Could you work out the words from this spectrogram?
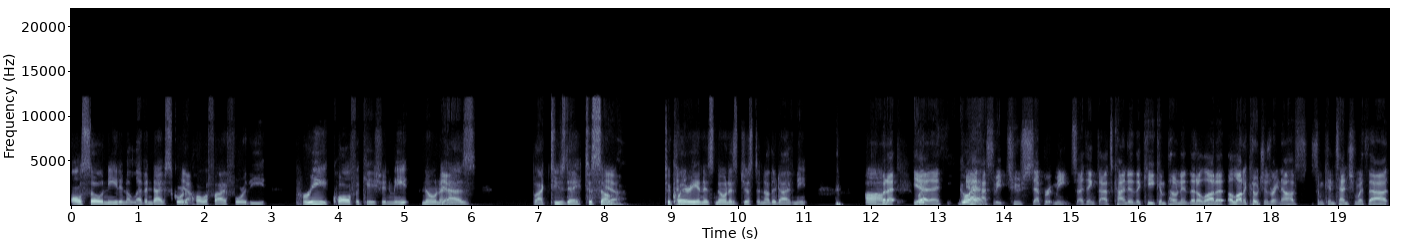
also need an 11 dive score Yeah. to qualify for the pre qualification meet known Yeah. as Black Tuesday to some. yeah, To Clarion, it's known as just another dive meet. Um, but I, yeah, and I, go ahead. It has to be two separate meets. I think that's kind of the key component that a lot of a lot of coaches right now have some contention with that.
